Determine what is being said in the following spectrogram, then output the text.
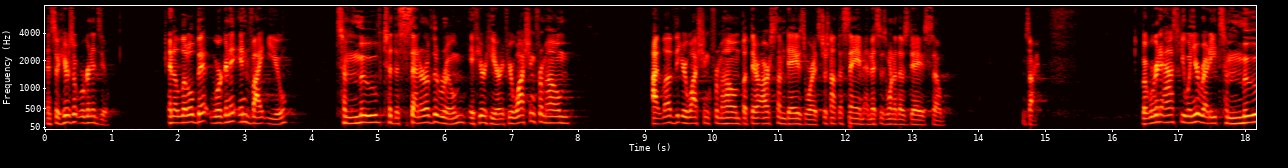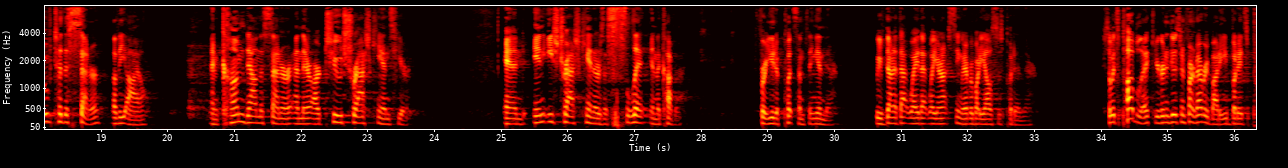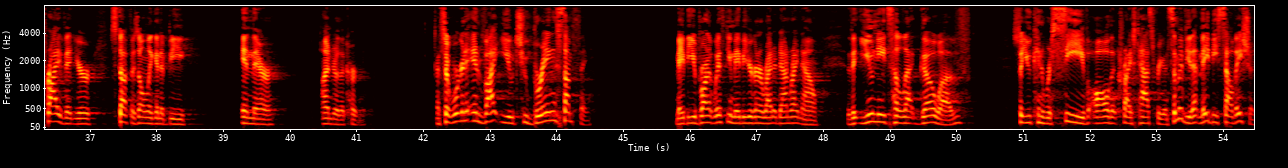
And so here's what we're going to do. In a little bit, we're going to invite you to move to the center of the room if you're here. If you're watching from home, I love that you're watching from home, but there are some days where it's just not the same, and this is one of those days, so I'm sorry. But we're going to ask you when you're ready to move to the center of the aisle and come down the center, and there are two trash cans here. And in each trash can, there's a slit in the cover for you to put something in there. We've done it that way. That way, you're not seeing what everybody else has put in there. So it's public. You're going to do this in front of everybody, but it's private. Your stuff is only going to be in there under the curtain. And so we're going to invite you to bring something Maybe you brought it with you. Maybe you're going to write it down right now that you need to let go of so you can receive all that Christ has for you. And some of you, that may be salvation.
